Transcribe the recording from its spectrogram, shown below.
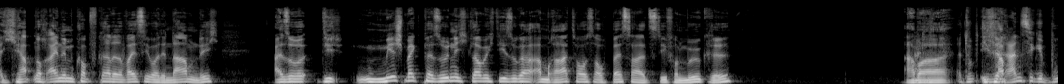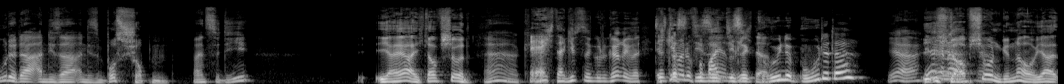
ich habe noch eine im Kopf gerade, da weiß ich aber den Namen nicht. Also die, mir schmeckt persönlich, glaube ich, die sogar am Rathaus auch besser als die von Mögrill. Aber also, du, diese hab, ranzige Bude da an dieser an diesem Busschuppen, meinst du die? Ja, ja, ich glaube schon. Ah, okay. Echt? Da gibt's eine gute Curry. Ich gehe mal nur vorbei diese, diese grüne Bude da? Ja. ja ich genau. glaube schon, genau. Ja,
